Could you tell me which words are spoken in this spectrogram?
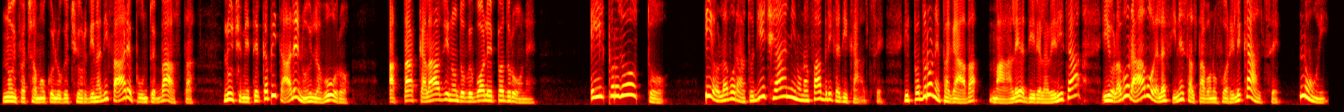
noi facciamo quello che ci ordina di fare, punto e basta. Lui ci mette il capitale e noi il lavoro. Attacca l'asino dove vuole il padrone. E il prodotto? Io ho lavorato dieci anni in una fabbrica di calze. Il padrone pagava, male a dire la verità, io lavoravo e alla fine saltavano fuori le calze. Noi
